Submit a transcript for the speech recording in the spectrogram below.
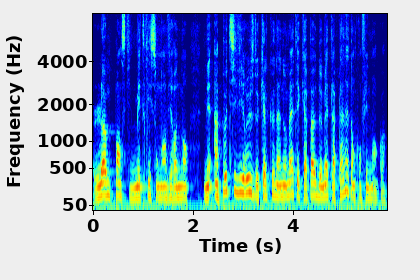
l'homme pense qu'il maîtrise son environnement, mais un petit virus de quelques nanomètres est capable de mettre la planète en confinement. Quoi.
